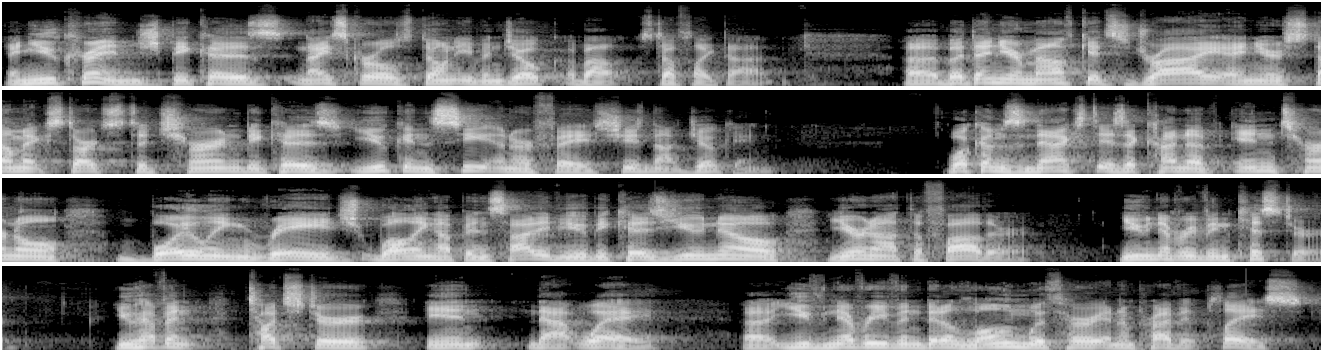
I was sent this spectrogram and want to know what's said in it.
And you cringe because nice girls don't even joke about stuff like that. Uh, but then your mouth gets dry and your stomach starts to churn because you can see in her face she's not joking. What comes next is a kind of internal boiling rage welling up inside of you because you know you're not the father. You've never even kissed her. You haven't touched her in that way. Uh, you've never even been alone with her in a private place.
